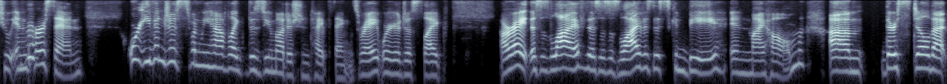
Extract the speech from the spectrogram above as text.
to in mm-hmm. person, or even just when we have like the Zoom audition type things, right? Where you're just like, all right, this is live. This is as live as this can be in my home. Um, there's still that,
